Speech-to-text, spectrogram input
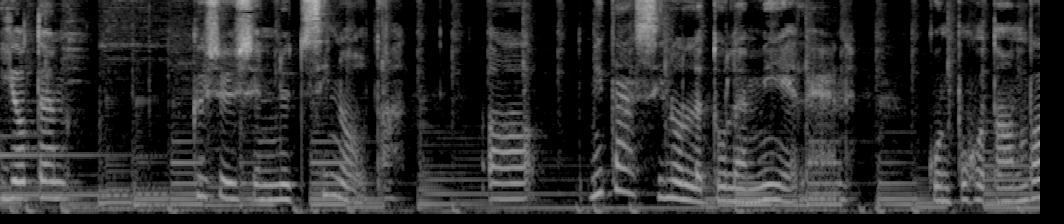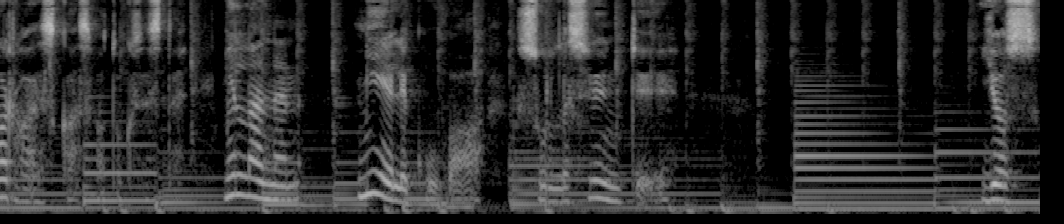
Joten kysyisin nyt sinulta, mitä sinulle tulee mieleen, kun puhutaan varhaiskasvatuksesta? Millainen mielikuva sulle syntyy, jos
